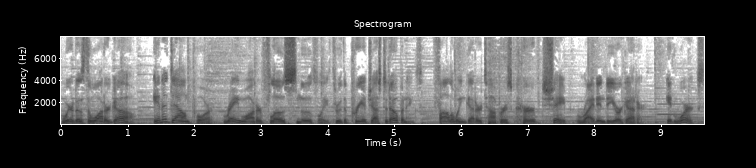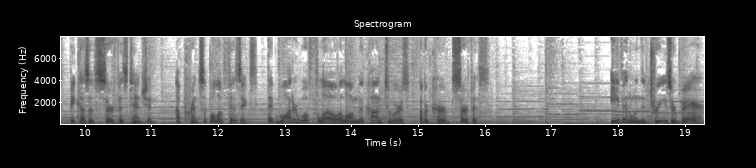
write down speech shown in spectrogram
where does the water go? In a downpour, rainwater flows smoothly through the pre adjusted openings, following Gutter Topper's curved shape right into your gutter. It works because of surface tension, a principle of physics that water will flow along the contours of a curved surface. Even when the trees are bare,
